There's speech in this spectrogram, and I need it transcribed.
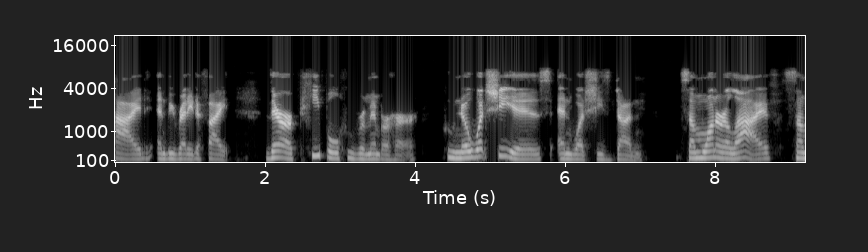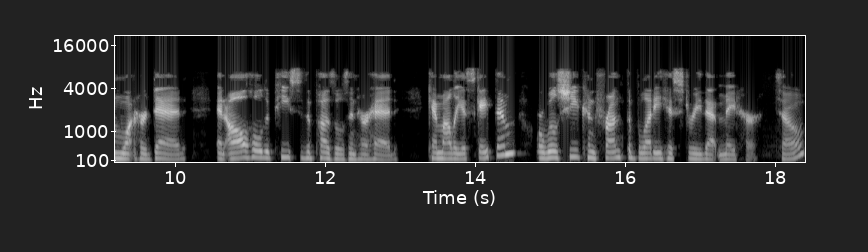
hide, and be ready to fight. There are people who remember her, who know what she is and what she's done. Some want her alive, some want her dead, and all hold a piece to the puzzles in her head. Can Molly escape them, or will she confront the bloody history that made her? So,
